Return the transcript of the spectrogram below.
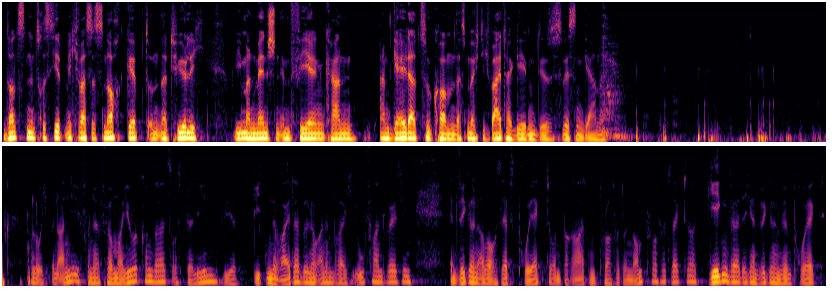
Ansonsten interessiert mich, was es noch gibt und natürlich, wie man Menschen empfehlen kann, an Gelder zu kommen. Das möchte ich weitergeben, dieses Wissen gerne. Hallo, ich bin Andi von der Firma Euroconsults aus Berlin. Wir bieten eine Weiterbildung an im Bereich EU-Fundraising, entwickeln aber auch selbst Projekte und beraten Profit- und Non-Profit-Sektor. Gegenwärtig entwickeln wir ein Projekt,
